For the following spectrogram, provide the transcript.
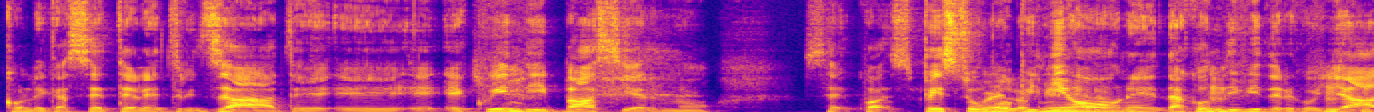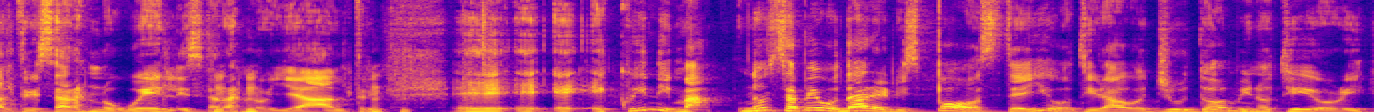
con le cassette elettrizzate e, e, e quindi i bassi erano se, qua, spesso Quello un'opinione da condividere con gli altri, saranno quelli, saranno gli altri. E, e, e, quindi, ma non sapevo dare risposte. Io tiravo giù Domino Theory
